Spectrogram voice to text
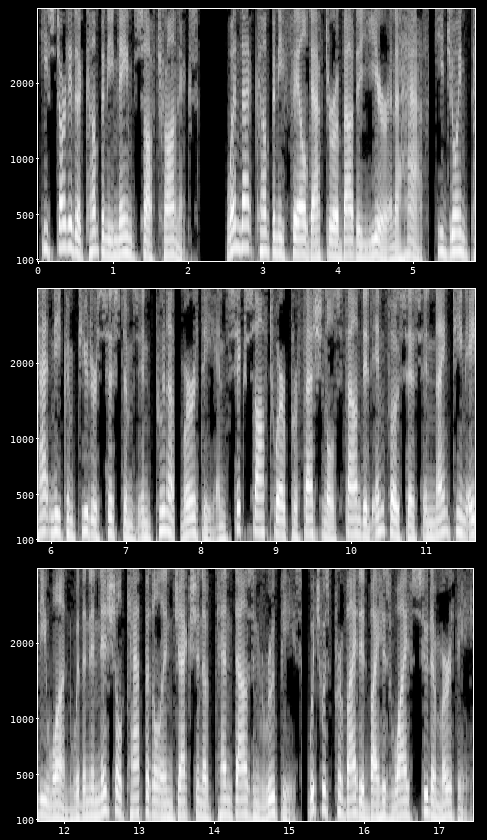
He started a company named Softronics. When that company failed after about a year and a half, he joined Patni Computer Systems in Pune. Murthy and six software professionals founded Infosys in 1981 with an initial capital injection of 10,000 rupees, which was provided by his wife Sudha Murthy.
